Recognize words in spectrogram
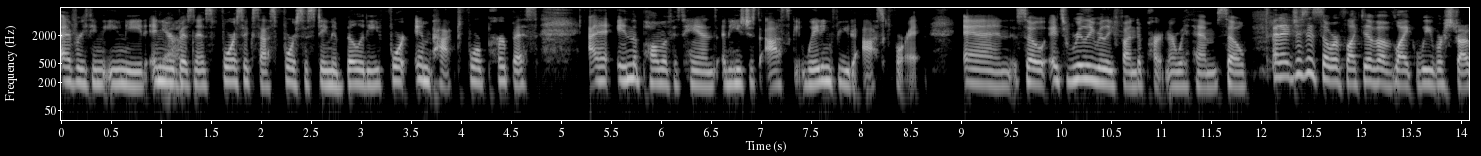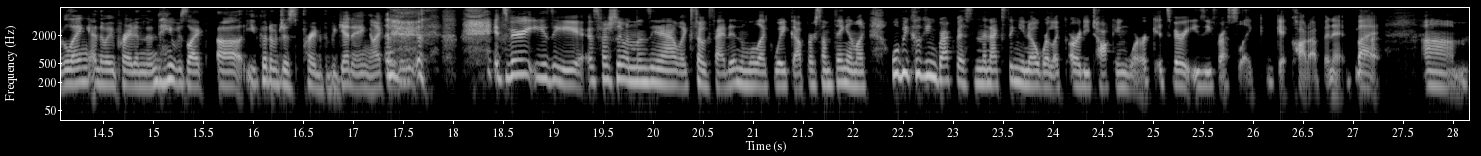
everything that you need in your business for success, for sustainability, for impact, for purpose in the palm of his hands and he's just asking waiting for you to ask for it. And so it's really really fun to partner with him. So and it just is so reflective of like we were struggling and then we prayed and then he was like uh you could have just prayed at the beginning could it's very easy, especially when Lindsey and I are like so excited and we'll like wake up or something and like we'll be cooking breakfast and the next thing you know we're like already talking work. It's very easy for us to like get caught up in it. But um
